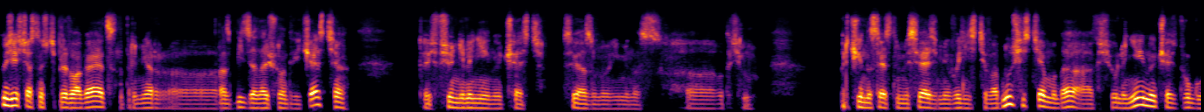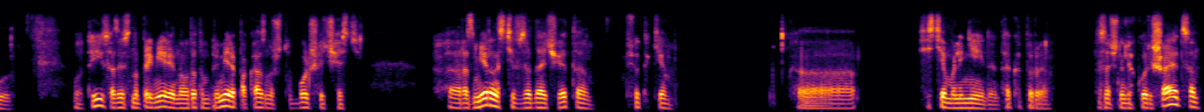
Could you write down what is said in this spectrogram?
Ну, здесь, в частности, предлагается, например, э, разбить задачу на две части – то есть всю нелинейную часть, связанную именно с э, вот этим причинно-следственными связями, вынести в одну систему, да, а всю линейную часть в другую. Вот, и, соответственно, на примере, на вот этом примере показано, что большая часть э, размерности в задаче – это все-таки э, система линейная, да, которая достаточно легко решается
